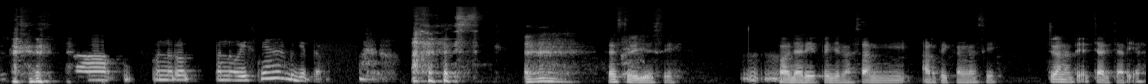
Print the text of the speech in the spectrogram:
Eh, menurut penulisnya begitu. Saya setuju sih. Kalau dari penjelasan artikelnya sih. Coba nanti cari-cari ya.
